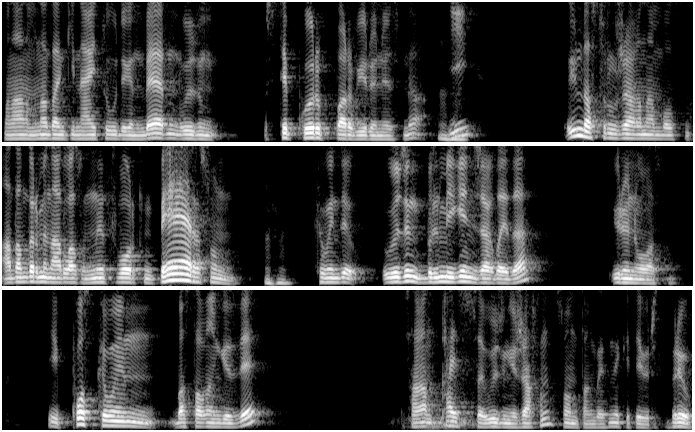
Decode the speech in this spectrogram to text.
мынаны мынадан кейін айту деген бәрін өзің істеп көріп барып үйренесің да. И ұйымдастыру жағынан болсын адамдармен араласу нетворкинг бәрі соның. Мхм. квнде өзің білмеген жағдайда үйреніп аласың. И пост квн басталған кезде саған қайсысы өзіңе жақын соны таңдайсың да кете бересің. Біреу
